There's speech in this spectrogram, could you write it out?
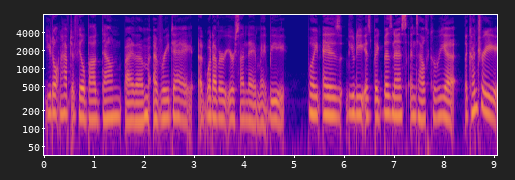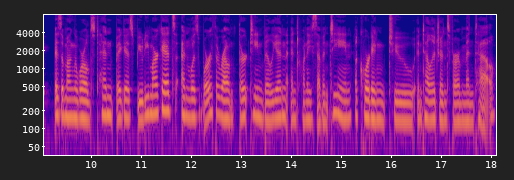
you don't have to feel bogged down by them every day at whatever your Sunday may be. Point is, beauty is big business in South Korea. The country is among the world's 10 biggest beauty markets and was worth around 13 billion in 2017, according to intelligence firm Mintel.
